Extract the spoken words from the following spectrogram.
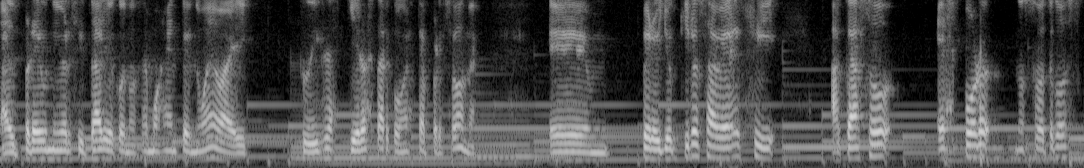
al preuniversitario conocemos gente nueva y tú dices, quiero estar con esta persona. Eh, pero yo quiero saber si acaso es por nosotros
